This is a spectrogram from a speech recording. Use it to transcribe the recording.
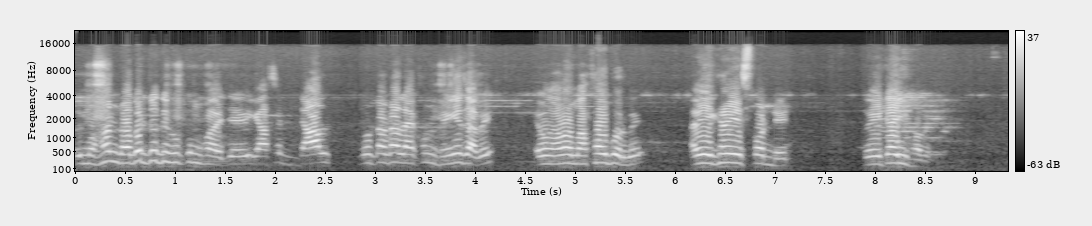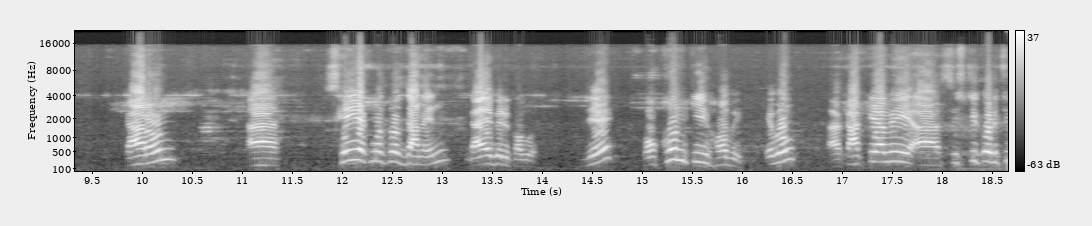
ওই মহান রবের যদি হুকুম হয় যে এই গাছের ডাল, মোটা ডাল এখন ভেঙে যাবে এবং আমার মাথায় পড়বে, আমি এখানে স্পট ডেট তো এটাই হবে। কারণ সেই একমাত্র জানেন গায়েবের খবর যে কখন কি হবে এবং কাকে আমি সৃষ্টি করেছি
